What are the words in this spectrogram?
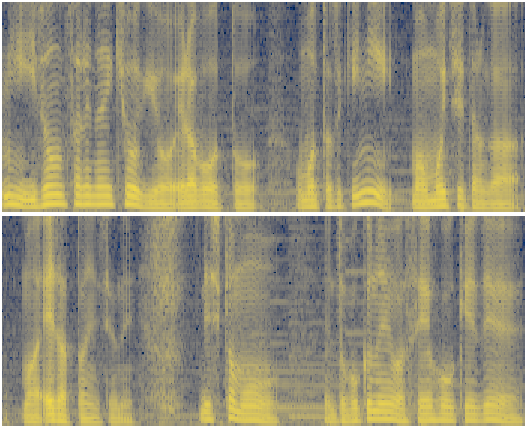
に依存されない競技を選ぼうと思った時に、まあ、思いついたのが、まあ、絵だったんですよね。でしかも、えっと、僕の絵は正方形で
